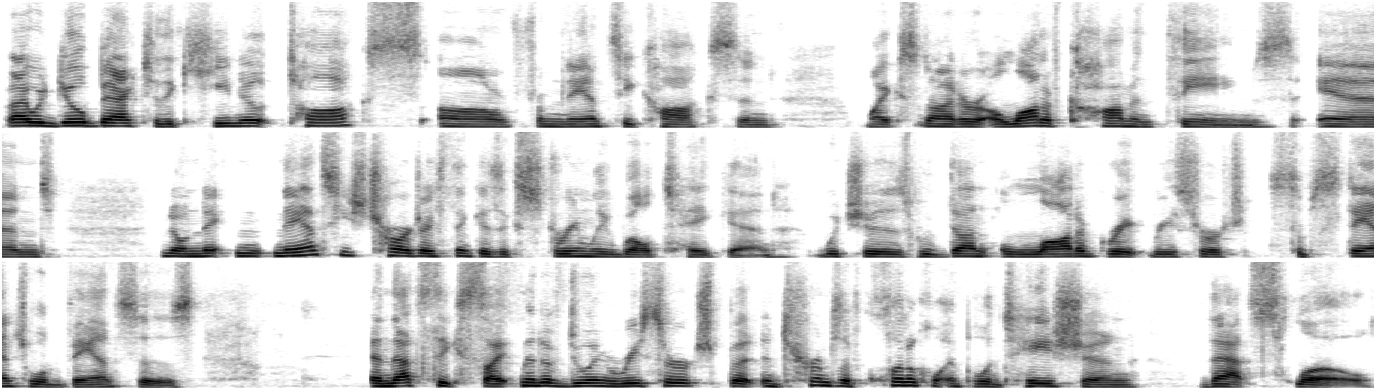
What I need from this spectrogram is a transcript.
But I would go back to the keynote talks uh, from Nancy Cox and Mike Snyder, a lot of common themes. And you know, Nancy's charge, I think, is extremely well taken, which is we've done a lot of great research, substantial advances. And that's the excitement of doing research. But in terms of clinical implementation, that slow.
